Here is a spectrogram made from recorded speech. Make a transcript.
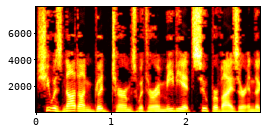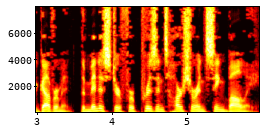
She was not on good terms with her immediate supervisor in the government, the Minister for Prisons Harsharan Singh Bali.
